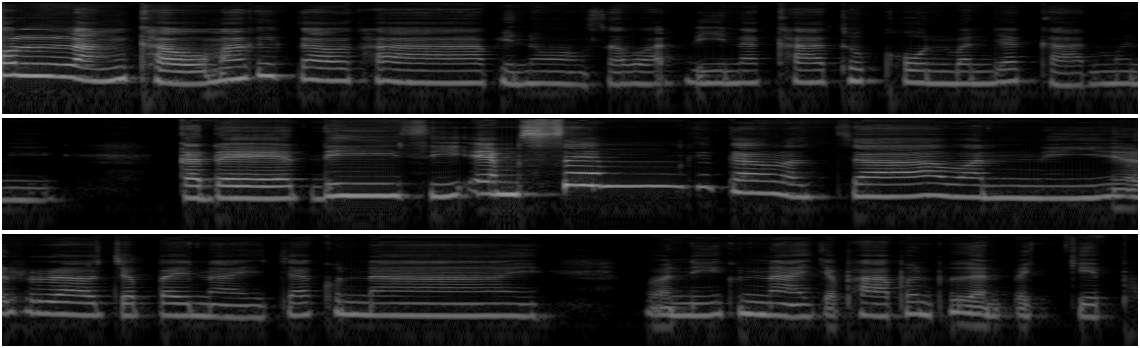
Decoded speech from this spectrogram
คนหลังเขามาคือเก่าค่ะ พี่น้องสวัสดีนะคะ ทุกคนบรรยากาศมื้อนี้กระแดดดีสีเอ็มเซมคือเก่าละจ้าวันนี้เราจะไปไหนจ้าคุณนาย วันนี้คุณนายจะพาเพื่อนๆไปเก็บผ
